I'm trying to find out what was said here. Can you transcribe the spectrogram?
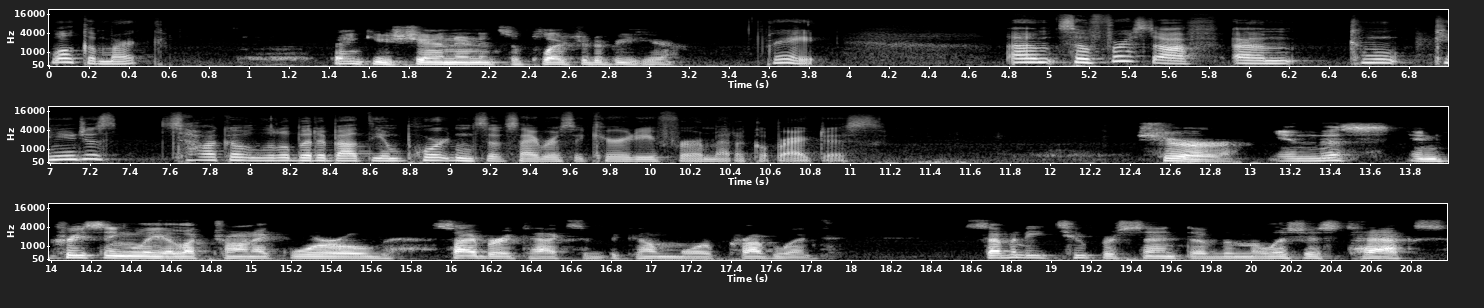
Welcome, Mark. Thank you, Shannon. It's a pleasure to be here. Great. Um, so, first off, um, can, can you just talk a little bit about the importance of cybersecurity for a medical practice? Sure. In this increasingly electronic world, cyber attacks have become more prevalent. 72% of the malicious attacks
